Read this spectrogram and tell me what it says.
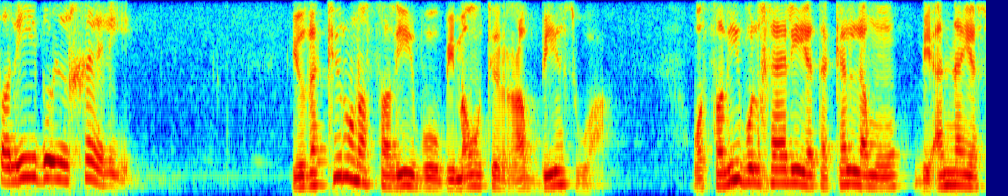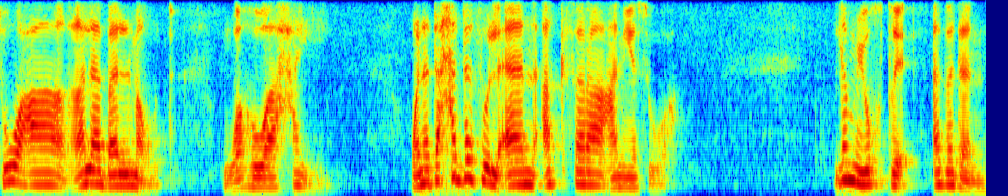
الصليب الخالي. يذكرنا الصليب بموت الرب يسوع. والصليب الخالي يتكلم بأن يسوع غلب الموت وهو حي. ونتحدث الآن أكثر عن يسوع. لم يخطئ أبدا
